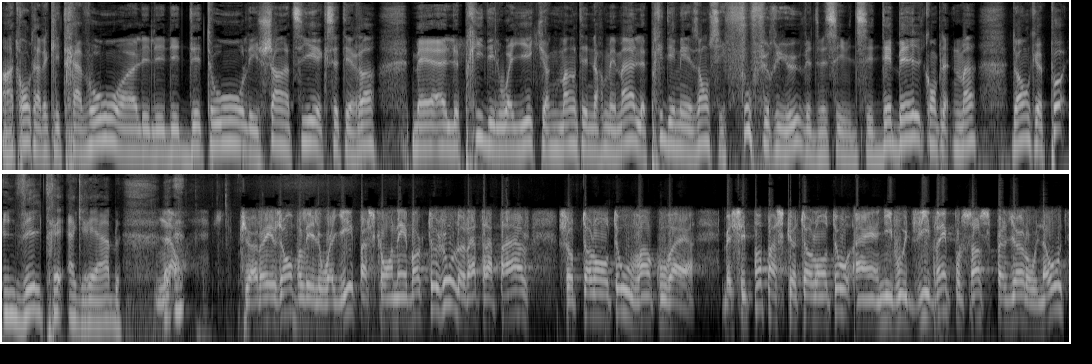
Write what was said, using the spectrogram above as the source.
Entre autres avec les travaux, euh, les, les, les détours, les chantiers, etc. Mais euh, le prix des loyers qui augmente énormément, le prix des maisons, c'est fou furieux. C'est débile complètement. Donc, euh, pas une ville très agréable. Non. Euh, Tu as raison pour les loyers parce qu'on invoque toujours le rattrapage sur Toronto ou Vancouver. Mais c'est pas parce que Toronto a un niveau de vie 20% supérieur au nôtre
